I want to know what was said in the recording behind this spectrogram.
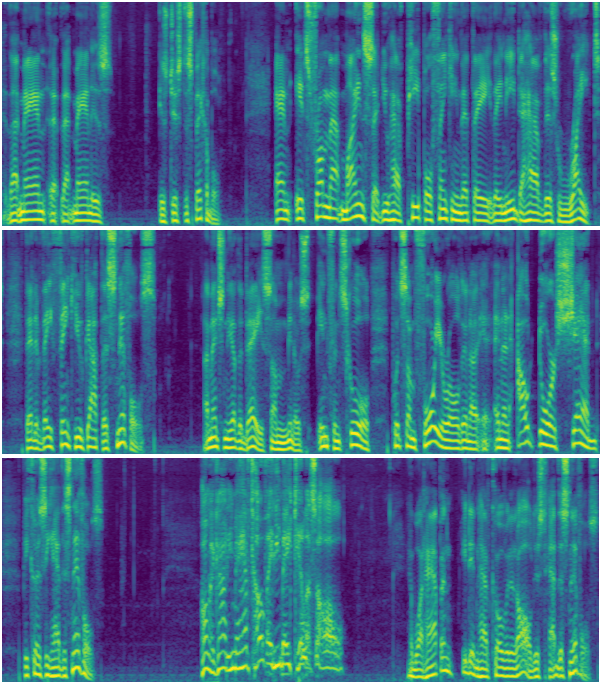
That man that man is is just despicable. And it's from that mindset you have people thinking that they, they need to have this right, that if they think you've got the sniffles, I mentioned the other day some you know infant school put some four year old in a in an outdoor shed because he had the sniffles. Oh my God, he may have COVID. He may kill us all. And what happened? He didn't have COVID at all, just had the sniffles.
